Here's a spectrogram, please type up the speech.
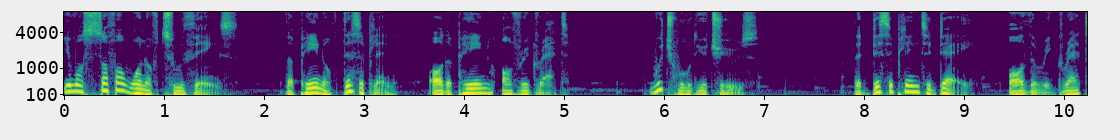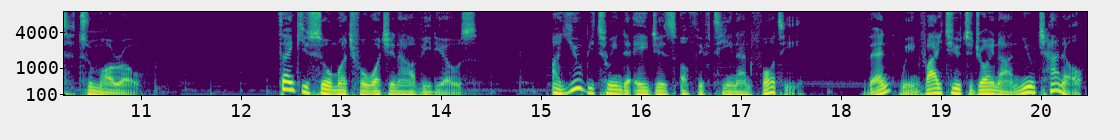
You must suffer one of two things, the pain of discipline or the pain of regret. Which would you choose? The discipline today or the regret tomorrow? Thank you so much for watching our videos. Are you between the ages of 15 and 40? Then we invite you to join our new channel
